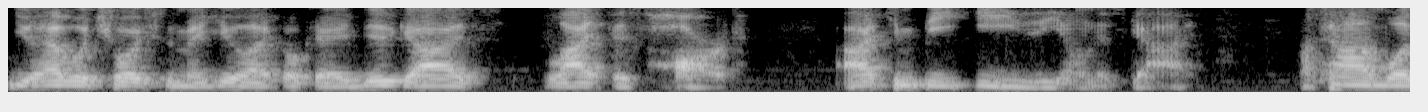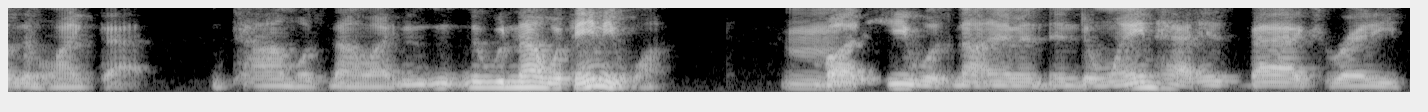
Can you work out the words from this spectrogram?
you have a choice to make. You're like, okay, this guy's life is hard. I can be easy on this guy. Tom wasn't like that. Tom was not like not with anyone. Mm. But he was not, and, and Dwyane had his bags ready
